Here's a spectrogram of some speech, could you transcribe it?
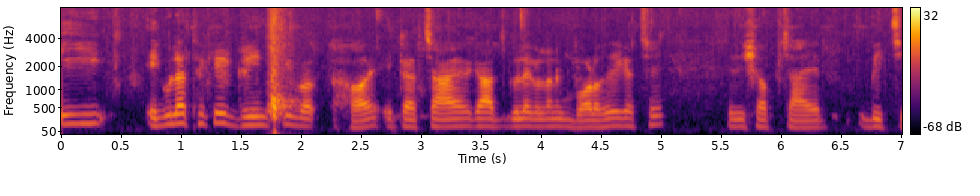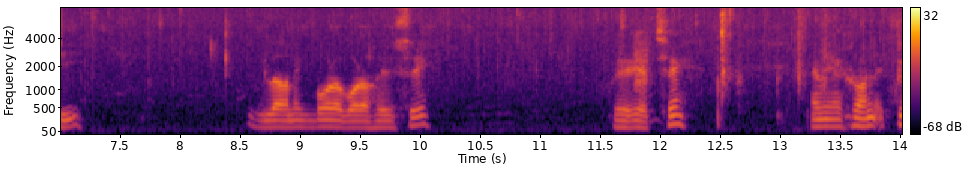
এই এগুলা থেকে গ্রিন টি হয়। এটা চায়ের গাছগুলো এগুলো অনেক বড় হয়ে গেছে। এই সব চায়ের বিচি। এগুলো অনেক বড় বড় হয়েছে, হয়ে গেছে। আমি এখন একটু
